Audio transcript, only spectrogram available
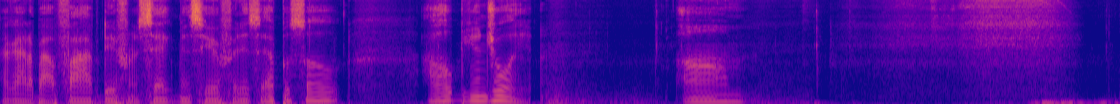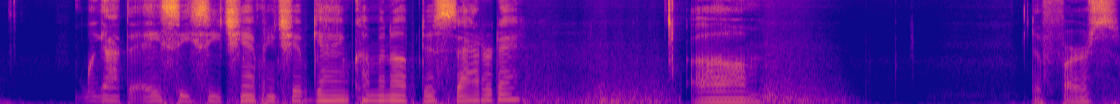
I got about five different segments here for this episode. I hope you enjoy it. Um, we got the ACC championship game coming up this Saturday. Um, the first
